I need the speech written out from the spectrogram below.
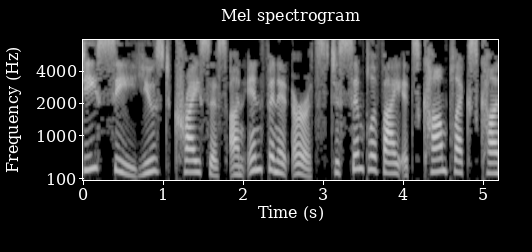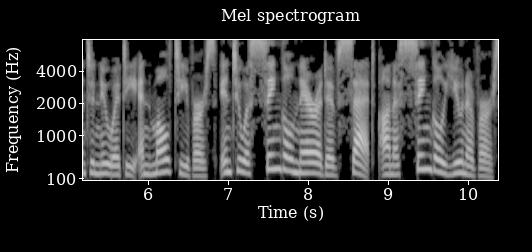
DC used Crisis on Infinite Earths to simplify its complex continuity and multiverse into a single narrative set on a single universe,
